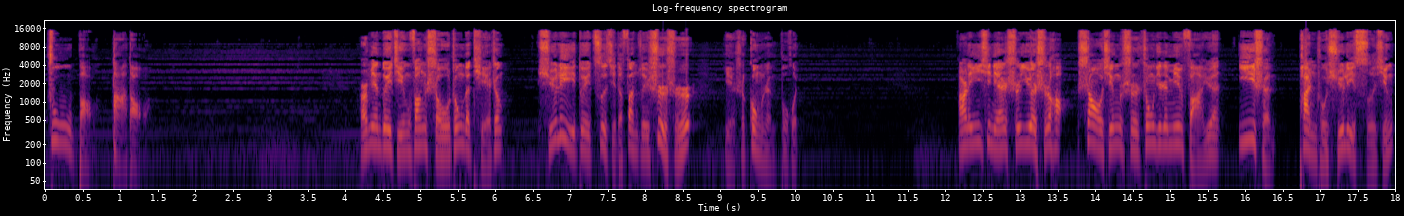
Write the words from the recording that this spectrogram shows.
珠宝大盗。而面对警方手中的铁证，徐丽对自己的犯罪事实也是供认不讳。二零一七年十一月十号，绍兴市中级人民法院一审判处徐丽死刑。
